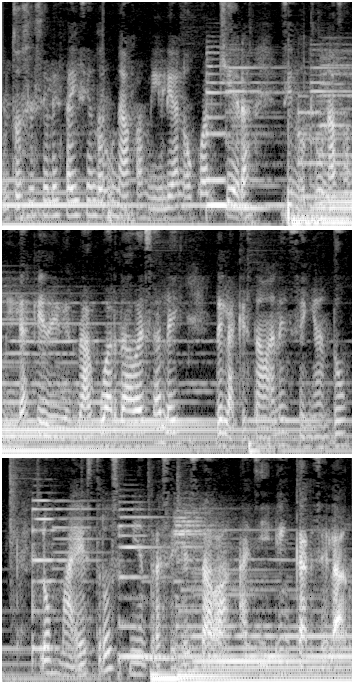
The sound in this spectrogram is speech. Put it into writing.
Entonces él está diciendo una familia no cualquiera, sino que una familia que de verdad guardaba esa ley de la que estaban enseñando los maestros mientras él estaba allí encarcelado.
